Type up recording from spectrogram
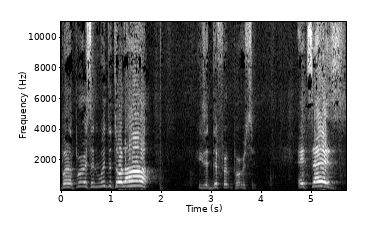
But a person with the Torah, he's a different person. It says,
